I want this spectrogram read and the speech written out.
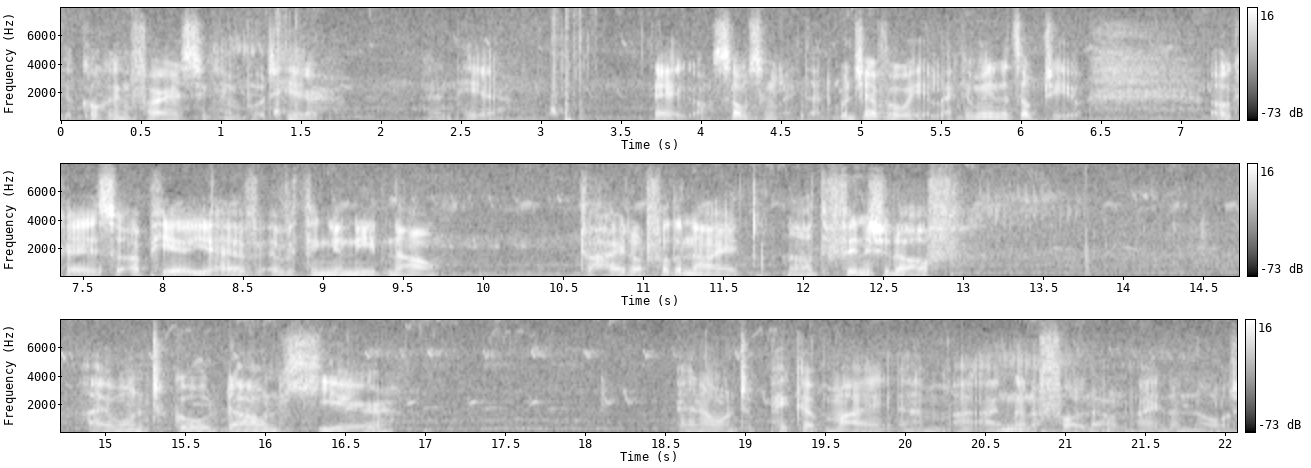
The cooking fires you can put here and here. There you go, something like that. Whichever way you like. I mean, it's up to you. Okay, so up here you have everything you need now to hide out for the night. Now to finish it off, I want to go down here and I want to pick up my, um, I am gonna fall down, I don't know it.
